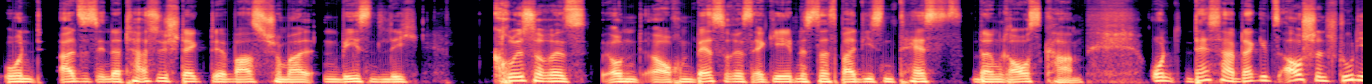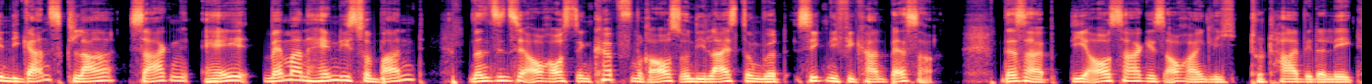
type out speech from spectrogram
und als es in der Tasche steckte, war es schon mal ein wesentlich größeres und auch ein besseres Ergebnis, das bei diesen Tests dann rauskam. Und deshalb, da gibt's auch schon Studien, die ganz klar sagen, hey, wenn man Handys verbannt, dann sind sie auch aus den Köpfen raus und die Leistung wird signifikant besser. Deshalb, die Aussage ist auch eigentlich total widerlegt.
